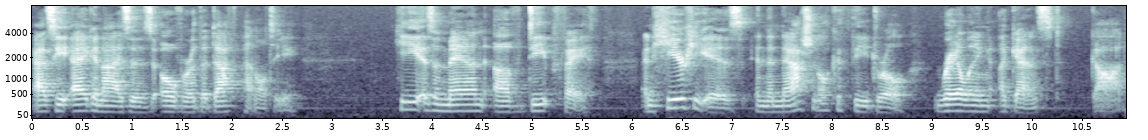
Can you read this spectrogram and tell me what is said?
as he agonizes over the death penalty. He is a man of deep faith, and here he is in the National Cathedral railing against God.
